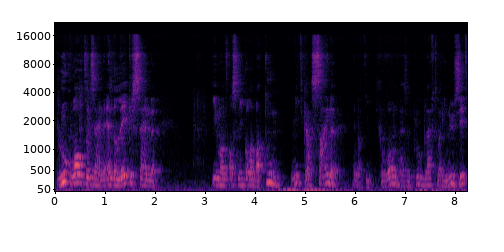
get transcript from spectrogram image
Luke Walton zijn en de Lakers zijnde iemand als Nicola Batum niet kan signen en dat hij gewoon bij zijn ploeg blijft waar hij nu zit,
